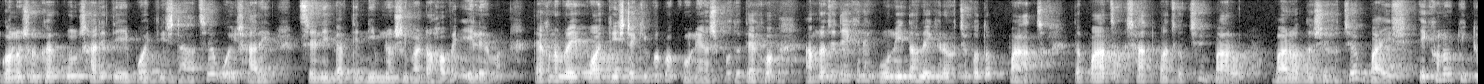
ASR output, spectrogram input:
গণসংখ্যার কোন সারিতে এই পঁয়ত্রিশটা আছে? ওই সারির শ্রেণীব্যাপ্তির নিম্ন সীমাটা হবে এল এর মান। এখন আমরা এই পঁয়ত্রিশটা কী করব? গুণে আসব। তো দেখো, আমরা যদি এখানে গুণি, তাহলে এখানে হচ্ছে কত? পাঁচ। তো পাঁচ, সাত, পাঁচ হচ্ছে বারো। বারো দশে হচ্ছে বাইশ। এখানেও কিন্তু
